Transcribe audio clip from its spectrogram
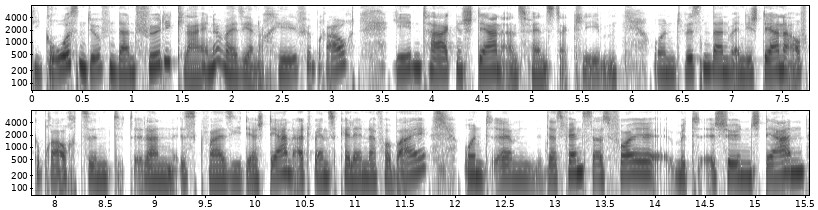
die Großen dürfen dann für die Kleine, weil sie ja noch Hilfe braucht, jeden Tag einen Stern ans Fenster kleben. Und wissen dann, wenn die Sterne aufgebraucht sind, dann ist quasi der Stern-Adventskalender vorbei. Und ähm, das Fenster ist voll mit schönen Sternen.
